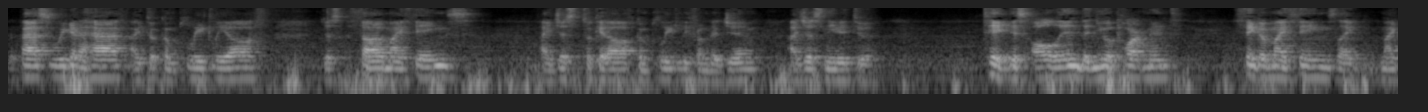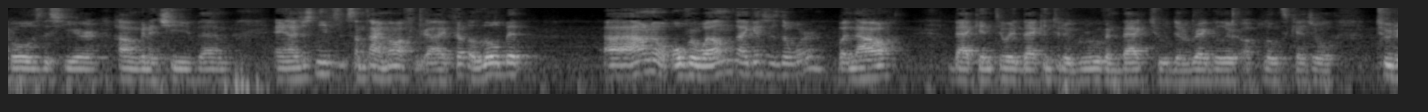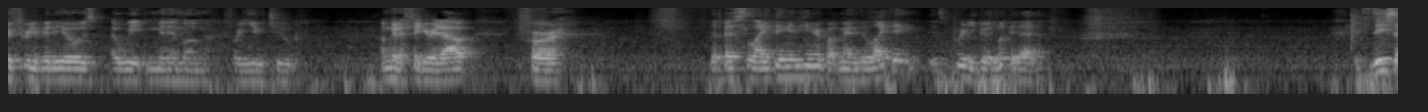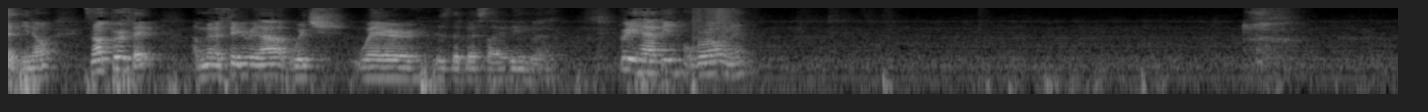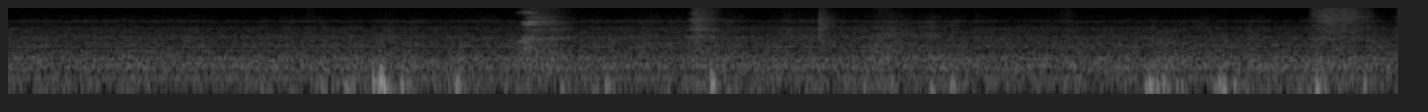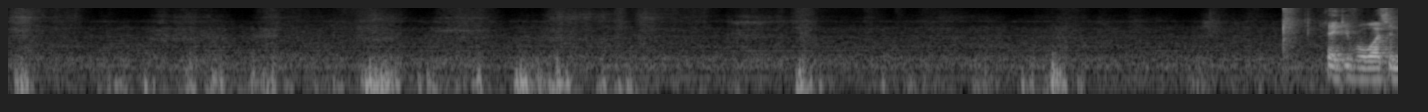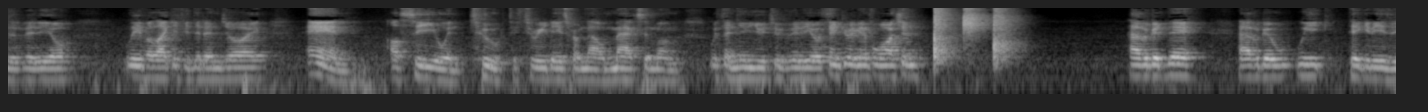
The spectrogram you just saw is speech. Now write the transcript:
The past week and a half, I took completely off. Just thought of my things. I just took it off completely from the gym. I just needed to take this all in, the new apartment, think of my things, like my goals this year, how I'm gonna achieve them, and I just need some time off. I felt a little bit, uh, I don't know, overwhelmed, I guess is the word. But now, back into it, back into the groove, and back to the regular upload schedule. Two to three videos a week minimum for YouTube. I'm gonna figure it out for the best lighting in here, but man, the lighting is pretty good. Look at that. It's decent, you know. It's not perfect. I'm gonna figure it out which where is the best lighting, but pretty happy overall, man. Thank you for watching the video. Leave a like if you did enjoy. And I'll see you in two to three days from now maximum with a new YouTube video. Thank you again for watching. Have a good day. Have a good week. Take it easy.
